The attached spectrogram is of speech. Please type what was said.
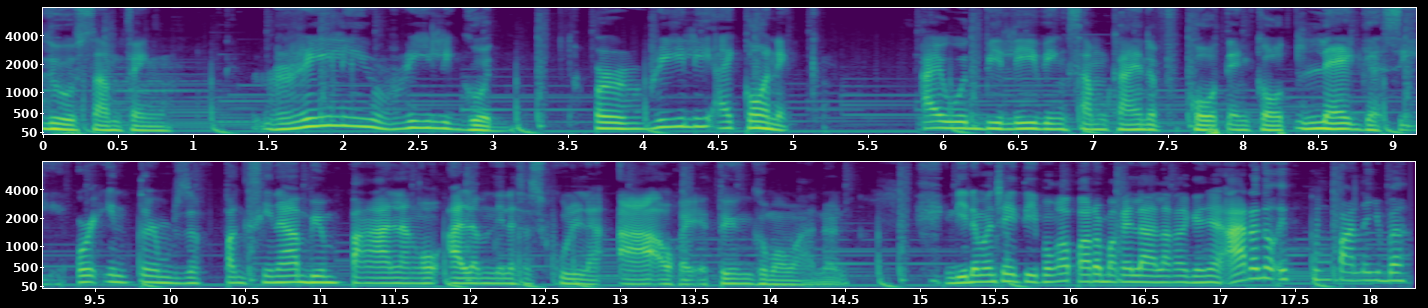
to do something really, really good or really iconic I would be leaving some kind of quote-unquote legacy. Or in terms of pag sinabi yung pangalan ko, alam nila sa school na, ah, okay, ito yung gumawa nun. Hindi naman siya yung tipong ka para makilala ka ganyan. I don't know if kung paano nyo ba,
